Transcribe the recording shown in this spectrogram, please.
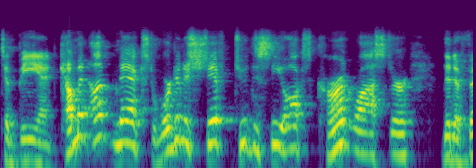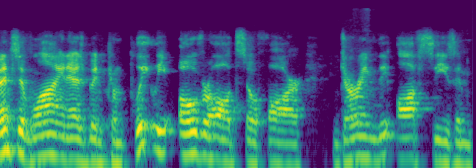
to be in. Coming up next, we're going to shift to the Seahawks' current roster. The defensive line has been completely overhauled so far during the offseason.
